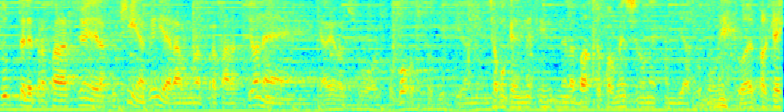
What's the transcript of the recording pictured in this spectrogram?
tutte le preparazioni della cucina, quindi era una preparazione che aveva il suo, il suo costo obiettivamente. Diciamo che in- in- nella bassa parmense non è cambiato molto, eh, perché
